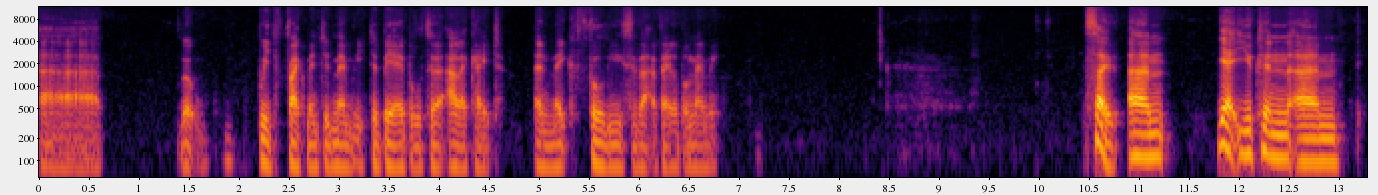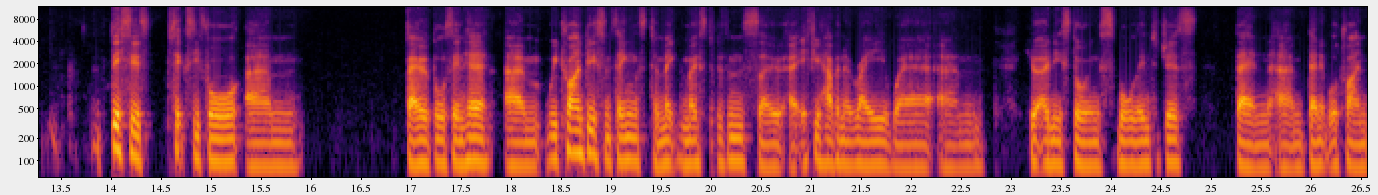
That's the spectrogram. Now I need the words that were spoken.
uh, with fragmented memory to be able to allocate and make full use of that available memory. So um, yeah, you can um, this is 64 um, variables in here. Um, we try and do some things to make the most of them. So uh, if you have an array where um, you're only storing small integers, then um, then it will try and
